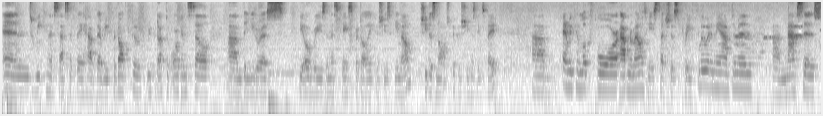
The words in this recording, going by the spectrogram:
and we can assess if they have their reproductive reproductive organs still, um, the uterus, the ovaries in this case for Dolly because she's female. She does not because she has been spayed. Um, and we can look for abnormalities such as free fluid in the abdomen, uh, masses,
